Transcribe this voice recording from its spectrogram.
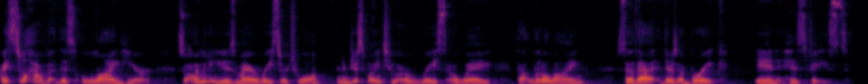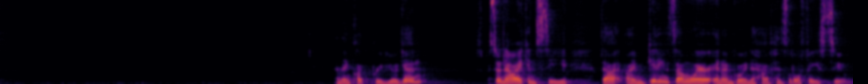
I still have this line here. So I'm going to use my eraser tool and I'm just going to erase away that little line so that there's a break in his face. And then click preview again. So now I can see that I'm getting somewhere and I'm going to have his little face soon.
